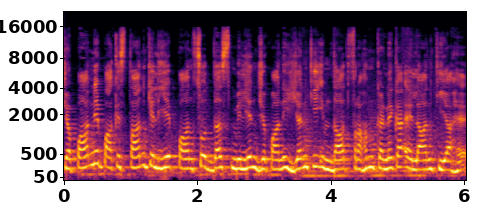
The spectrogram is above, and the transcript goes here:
جاپان نے پاکستان کے لیے پانچ سو دس ملین جاپانی ین کی امداد فراہم کرنے کا اعلان کیا ہے۔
